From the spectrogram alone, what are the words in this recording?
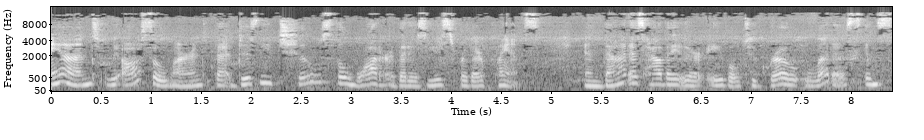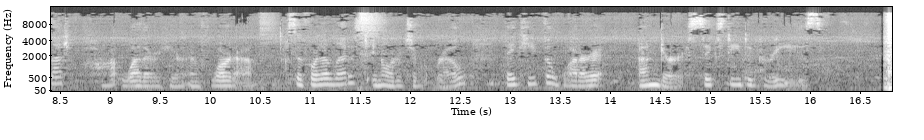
And we also learned that Disney chills the water that is used for their plants. And that is how they are able to grow lettuce in such hot weather here in Florida. So for the lettuce, in order to grow, they keep the water under 60 degrees. Does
